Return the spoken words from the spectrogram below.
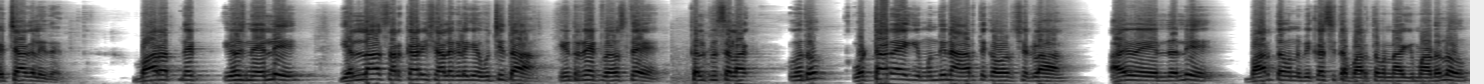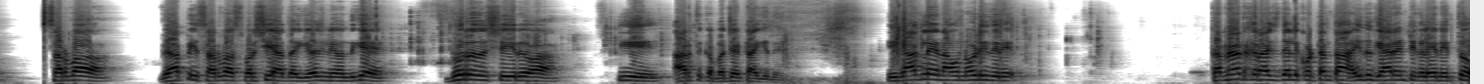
ಹೆಚ್ಚಾಗಲಿದೆ. ಭಾರತ್ ನೆಟ್ ಯೋಜನೆಯಲ್ಲಿ ಎಲ್ಲ ಸರ್ಕಾರಿ ಶಾಲೆಗಳಿಗೆ ಉಚಿತ ಇಂಟರ್ನೆಟ್ ವ್ಯವಸ್ಥೆ ಕಲ್ಪಿಸಲಾಗುವುದು. ಒಟ್ಟಾರೆಯಾಗಿ ಮುಂದಿನ ಆರ್ಥಿಕ ವರ್ಷಗಳ ಆಯವ್ಯಯದಲ್ಲಿ ಭಾರತವನ್ನು ವಿಕಸಿತ ಭಾರತವನ್ನಾಗಿ ಮಾಡಲು ಸರ್ವ ವ್ಯಾಪಿ ಸರ್ವ ಸ್ಪರ್ಶಿಯಾದ ಯೋಜನೆಯೊಂದಿಗೆ ದೂರದೃಷ್ಟಿ ಇರುವ ಈ ಆರ್ಥಿಕ ಬಜೆಟ್ ಆಗಿದೆ. ಈಗಾಗಲೇ ನಾವು ನೋಡಿದಿರಿ, ಕರ್ನಾಟಕ ರಾಜ್ಯದಲ್ಲಿ ಕೊಟ್ಟಂಥ ಐದು ಗ್ಯಾರಂಟಿಗಳೇನಿತ್ತು,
